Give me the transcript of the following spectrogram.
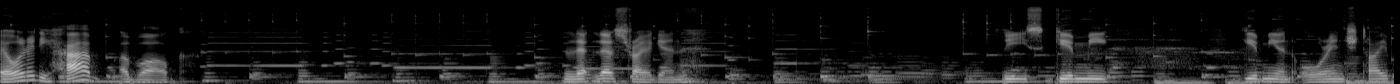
I already have a bulk. Let, let's try again. Please give me give me an orange type.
